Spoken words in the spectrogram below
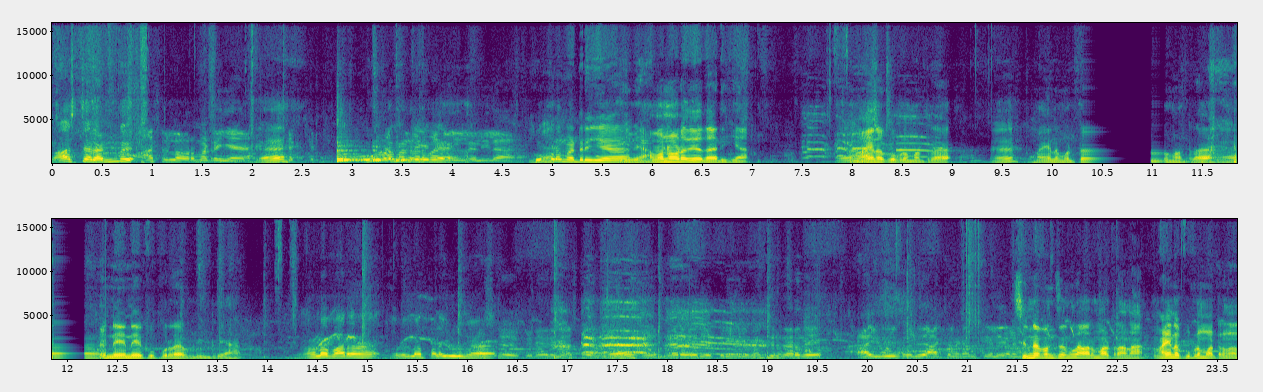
மாஸ்டர் அன்பு. ஹாஸ்டலில் வர மாட்டேங்க? கூப்பிட மாட்டீங்களே? வெளியில. கூப்பிட மாட்டீங்க? இவன் அவனோடதே தான் அடிக்கான் மயனை கூப்பிட மாட்ற. ஆ? மயனை மட்டும் கூப்பிட மாட்ற. என்ன என்னைய கூப்பிடுற அப்படின்றியான் நான்லாம் வரேன். எனக்குலாம் பழகி விடுங்க சின்ன ஃபங்க்ஷன்லாம் வரமாட்டானா மயனை கூப்பிட மாட்டானா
